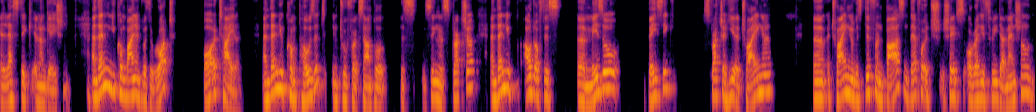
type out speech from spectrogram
elastic elongation. And then you combine it with a rod or a tile. And then you compose it into, for example, this single structure. And then you, out of this uh, meso basic structure here, a triangle, uh, a triangle with different bars, and therefore it sh shapes already three-dimensional.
